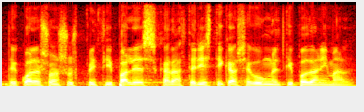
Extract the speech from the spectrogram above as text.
de cuáles son sus principales características según el tipo de animal.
